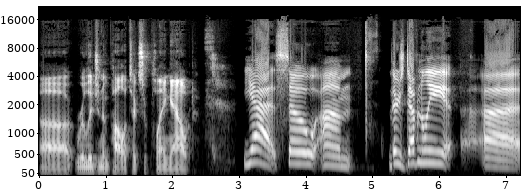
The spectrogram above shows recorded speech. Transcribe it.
uh, religion and politics are playing out. Yeah. So. Um, there's definitely uh,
